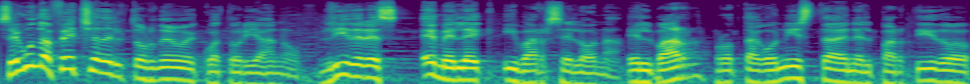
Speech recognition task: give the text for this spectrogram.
Segunda fecha del torneo ecuatoriano. Líderes Emelec y Barcelona. El Bar, protagonista en el partido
